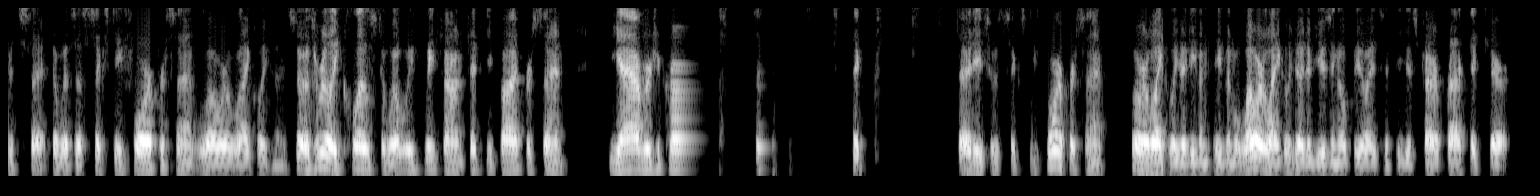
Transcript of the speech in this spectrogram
percent. It was a 64% lower likelihood. So it's really close to what we we found 55%. The average across six studies was 64% lower likelihood, even even lower likelihood of using opioids if you use chiropractic care.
